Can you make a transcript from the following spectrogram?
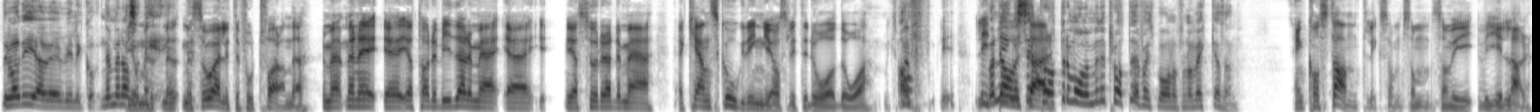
Det var det jag ville komma... Nej men alltså jo, men, det... men, men så är jag lite fortfarande. Men, men eh, jag tar det vidare med, eh, jag surrade med, eh, Ken Skog ringer oss lite då och då. Liksom Ja. f- Det var lite länge sedan jag pratade med honom, men nu pratade jag faktiskt med honom för någon vecka sedan. En konstant liksom, som, som vi, vi gillar.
